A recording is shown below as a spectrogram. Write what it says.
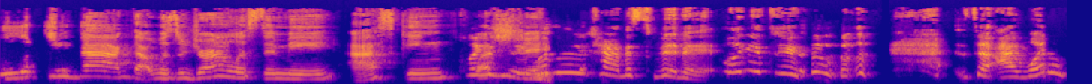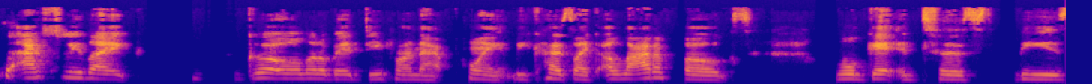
looking back, that was the journalist in me asking look questions. At you. Look at you trying to spin it. Look at you. so I wanted to actually like go a little bit deeper on that point because like a lot of folks will get into these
